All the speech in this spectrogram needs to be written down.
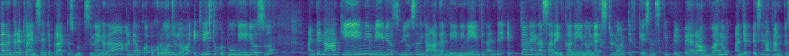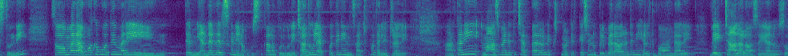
నా దగ్గర ఎట్లా ఎన్సీఆర్టీ ప్రాక్టీస్ బుక్స్ ఉన్నాయి కదా. అంటే ఒక ఒక రోజులో అట్లీస్ట్ ఒక టూ వీడియోస్ అంటే నాకేమి వీడియోస్ వ్యూస్ అని కాదండి. నేను ఏంటిదంటే ఎట్లనైనా సరే ఇంకా నేను నెక్స్ట్ నోటిఫికేషన్స్కి ప్రిపేర్ అవ్వను అని చెప్పేసి నాకు అనిపిస్తుంది. సో మరి అవ్వకపోతే మరి మీ అందరు తెలుసుగా నేను ఒక పుస్తకాల పురుగుని చదువు లేకపోతే నేను చచ్చిపోతాను లిటరల్లీ. కానీ మా హస్బెండ్ అయితే చెప్పారు నెక్స్ట్ నోటిఫికేషన్ ప్రిపేర్ అవ్వాలంటే నీ హెల్త్ బాగుండాలి. వెయిట్ చాలా లాస్ అయ్యాను సో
